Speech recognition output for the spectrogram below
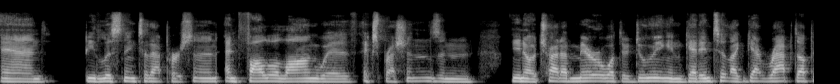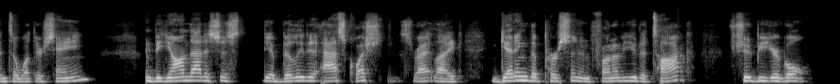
and be listening to that person and follow along with expressions and, you know, try to mirror what they're doing and get into like get wrapped up into what they're saying. And beyond that, it's just the ability to ask questions, right? Like getting the person in front of you to talk should be your goal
